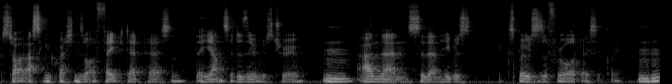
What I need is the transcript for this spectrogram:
started asking questions about a fake dead person that he answered as if it was true, Mm. and then so then he was exposed as a fraud basically. Mm-hmm.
